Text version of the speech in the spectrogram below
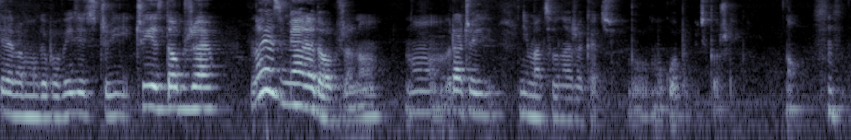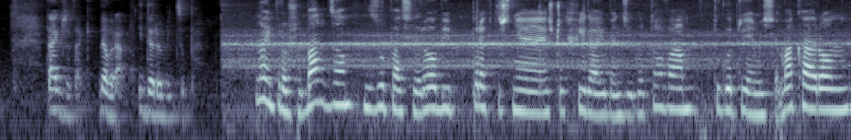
Tyle Wam mogę powiedzieć, czyli czy jest dobrze? No jest w miarę dobrze, no. No raczej nie ma co narzekać, bo mogłoby być gorzej. No. Także tak. Dobra, idę robić zupę. No i proszę bardzo, zupa się robi, praktycznie jeszcze chwila i będzie gotowa. Tu gotuje mi się makaron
